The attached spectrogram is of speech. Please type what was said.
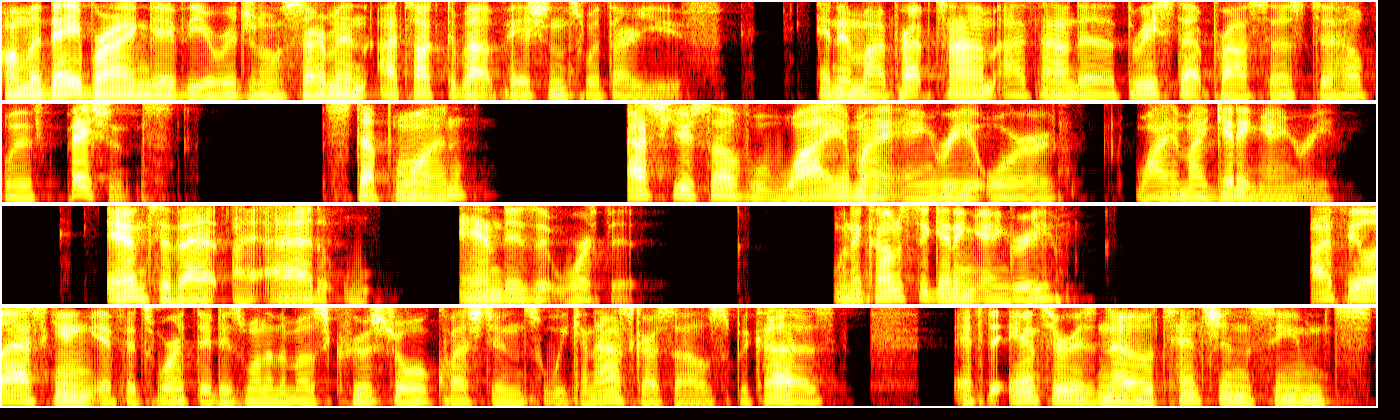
On the day Brian gave the original sermon, I talked about patience with our youth. And in my prep time, I found a three step process to help with patience. Step one ask yourself, why am I angry or why am I getting angry? And to that, I add, and is it worth it? When it comes to getting angry, I feel asking if it's worth it is one of the most crucial questions we can ask ourselves because if the answer is no, tension seems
